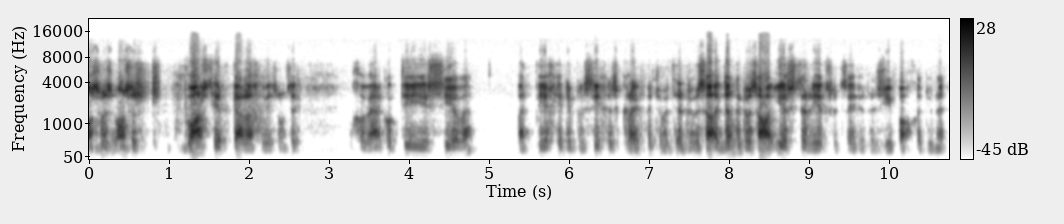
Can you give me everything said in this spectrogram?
ons ons ons is dwarsteer pelle gewees. Ons het gewerk op TJ7 wat PG Du Plessis geskryf het. Dit was ek dink dit was haar eerste reeks wat sy die regie van gedoen het.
